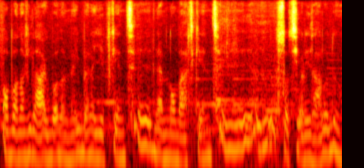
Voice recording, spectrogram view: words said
abban a világban, amelyikben egyébként nem nomádként szocializálódunk.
